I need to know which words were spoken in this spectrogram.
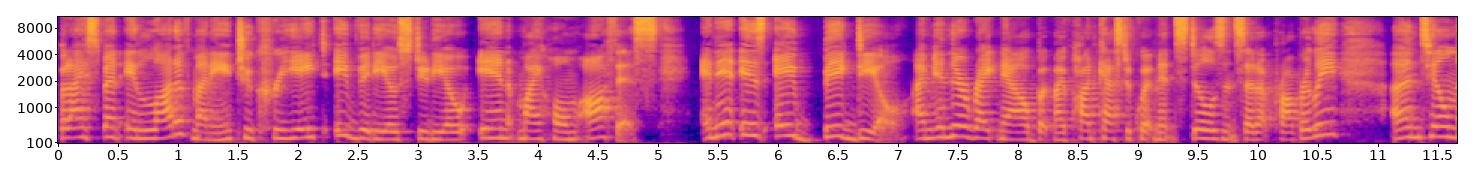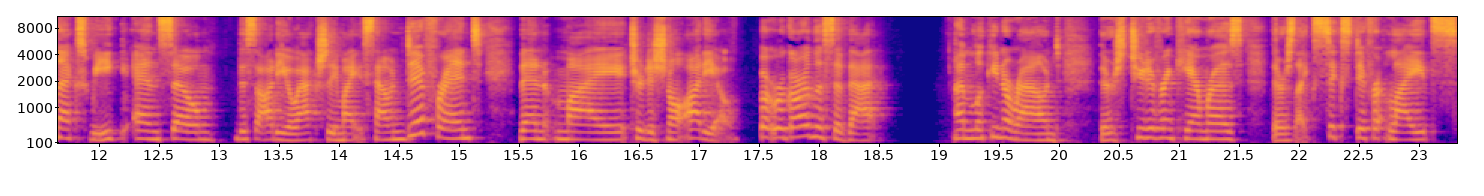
but I spent a lot of money to create a video studio in my home office. And it is a big deal. I'm in there right now, but my podcast equipment still isn't set up properly until next week. And so this audio actually might sound different than my traditional audio. But regardless of that, I'm looking around. There's two different cameras. There's like six different lights.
